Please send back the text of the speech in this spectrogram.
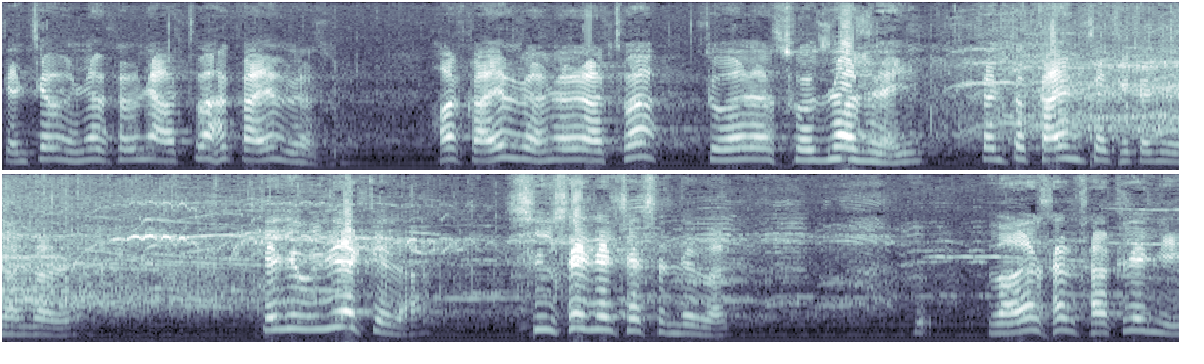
त्यांच्या म्हणण्याप्रमाणे आत्मा हा कायम राहतो. हा कायम राहणारा आत्मा तुम्हाला शोधणार नाही कारण तो कायम त्या ठिकाणी राहणार आहे. त्यांनी उल्लेख केला शिवसेनेच्या संदर्भात. बाळासाहेब ठाकरेंनी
